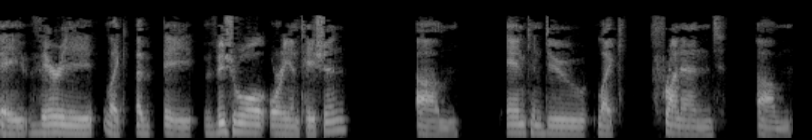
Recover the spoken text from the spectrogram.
a very like a, a visual orientation um, and can do like front end um,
